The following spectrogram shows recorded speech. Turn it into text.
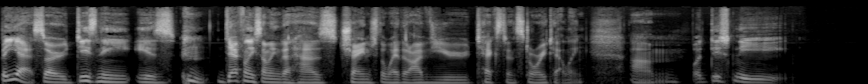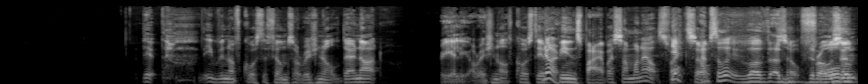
but yeah, so Disney is definitely something that has changed the way that I view text and storytelling. Um, But Disney, even of course the films are original, they're not really original. Of course, they've No. been inspired by someone else, right? yeah, so, absolutely. Well, the, so the- Frozen, all the,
